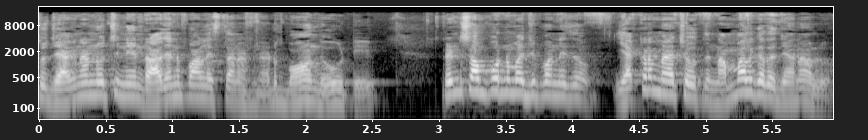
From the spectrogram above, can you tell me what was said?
సో జగనన్న వచ్చి నేను రాజన్న పాలన ఇస్తానంటున్నాడు బాగుంది ఒకటి. రెండు సంపూర్ణ మధ్య నిజం ఎక్కడ మ్యాచ్ అవుతుంది? నమ్మాలి కదా జనాలు.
